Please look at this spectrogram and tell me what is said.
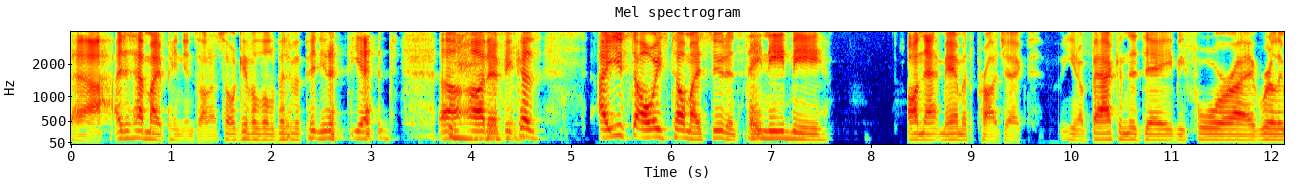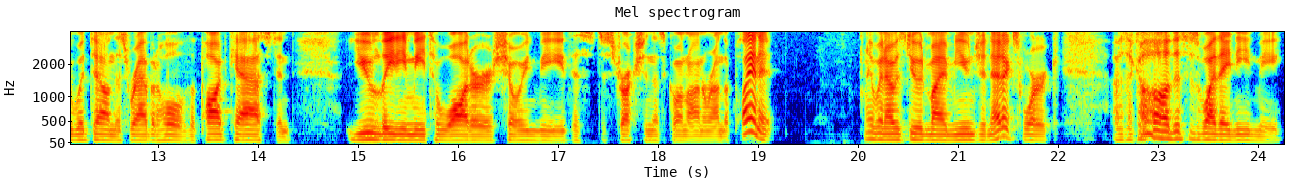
uh, I just have my opinions on it. So I'll give a little bit of opinion at the end uh, on it because I used to always tell my students they need me on that mammoth project. You know, back in the day before I really went down this rabbit hole of the podcast and you leading me to water, showing me this destruction that's going on around the planet. And when I was doing my immune genetics work, I was like, oh, this is why they need me.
